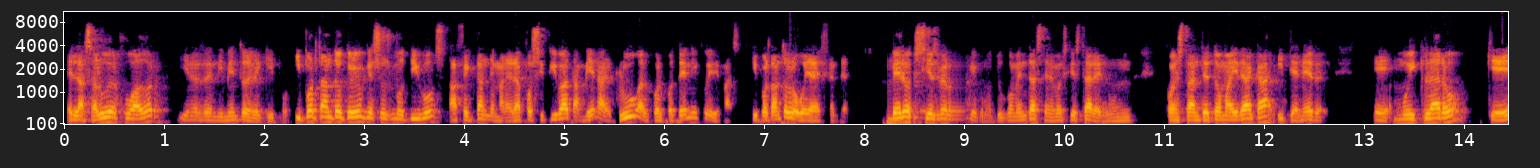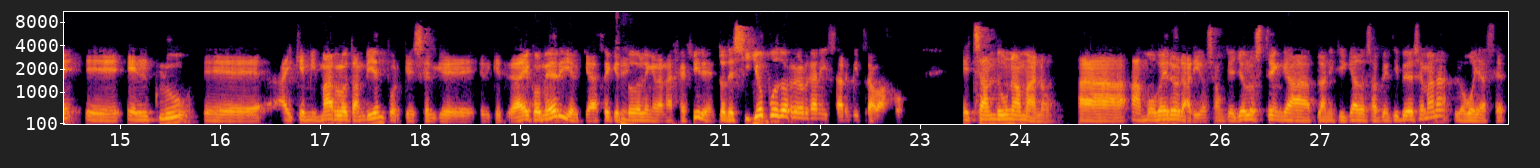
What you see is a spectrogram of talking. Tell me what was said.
en la salud del jugador y en el rendimiento del equipo. Y por tanto, creo que esos motivos afectan de manera positiva también al club, al cuerpo técnico y demás. Y por tanto, lo voy a defender. Mm. Pero sí es verdad que, como tú comentas, tenemos que estar en un constante toma y daca y tener eh, muy claro que eh, el club eh, hay que mimarlo también porque es el que, el que te da de comer y el que hace que sí. todo el engranaje gire. Entonces, si yo mm. puedo reorganizar mi trabajo echando una mano a, a mover horarios, aunque yo los tenga planificados al principio de semana, lo voy a hacer.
